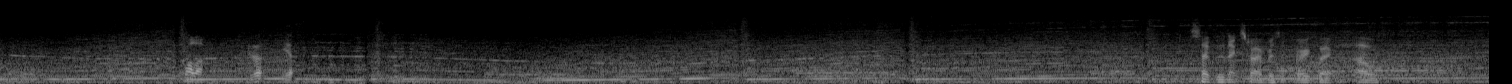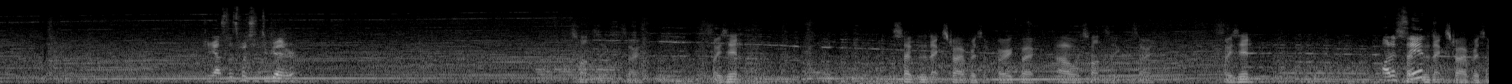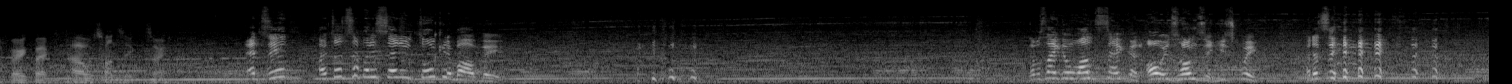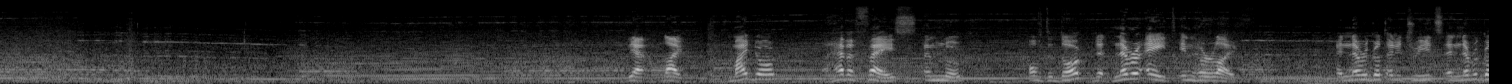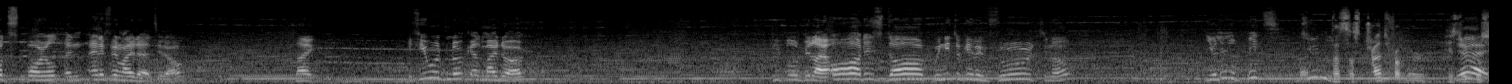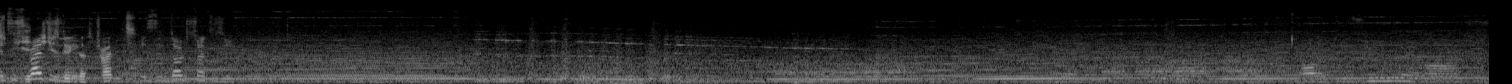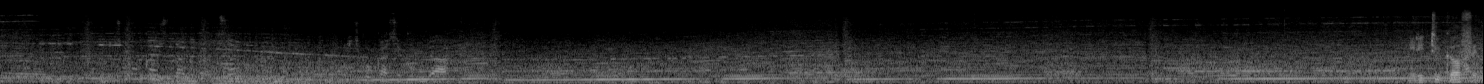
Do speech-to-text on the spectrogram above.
Voila. Yeah, yeah. Let's hope the next driver isn't very quick. Oh, Okay, guys, let's watch it together. Swansea, sorry. Oh, he's in. Let's hope the next driver isn't very quick. Oh, Swansea, sorry. Oh, he's in. Oh, Let's hope the next driver isn't very quick. Oh, Swansea, sorry. That's it? I thought somebody said was talking about me. that was like a one second. Oh, it's Hansi. He's quick. And that's it. yeah, like my dog have a face and look of the dog that never ate in her life and never got any treats and never got spoiled and anything like that, you know? Like, if you would look at my dog, people would be like, oh, this dog, we need to give him food, you know? You little bit. That's a strat from her. He's Yeah, doing the, it's a strategy. She's doing the strat. It's the dog strategy.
